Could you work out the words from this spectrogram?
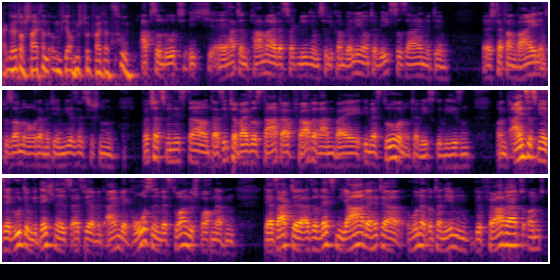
Da gehört doch Scheitern irgendwie auch ein Stück weit dazu. Absolut. Ich äh, hatte ein paar Mal das Vergnügen, im Silicon Valley unterwegs zu sein mit dem äh, Stefan Weil insbesondere oder mit dem niedersächsischen Wirtschaftsminister. Und da sind wir bei so Start-up-Förderern, bei Investoren unterwegs gewesen. Und eins ist mir sehr gut im Gedächtnis, als wir mit einem der großen Investoren gesprochen hatten, der sagte, also im letzten Jahr, da hätte er 100 Unternehmen gefördert und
